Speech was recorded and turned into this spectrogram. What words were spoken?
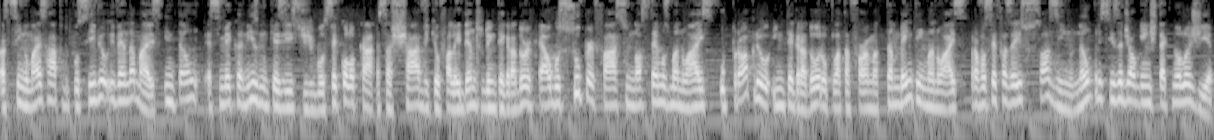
assim o mais rápido possível e venda mais. Então, esse mecanismo que existe de você colocar essa chave que eu falei dentro do integrador é algo super fácil. Nós temos manuais, o próprio integrador ou plataforma também tem manuais para você fazer isso sozinho. Não precisa de alguém de tecnologia.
